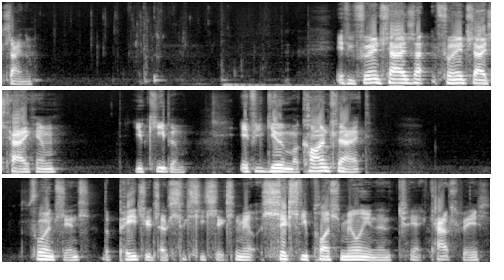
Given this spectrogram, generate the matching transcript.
sign him? If you franchise franchise tag him, you keep him. If you give him a contract, for instance, the Patriots have 66 mil, 60 plus million in cap space.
